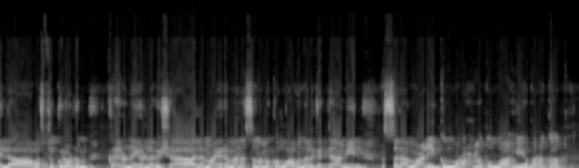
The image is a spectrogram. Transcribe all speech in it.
എല്ലാ വസ്തുക്കളോടും കരുണയുള്ള വിശാലമായൊരു മനസ്സ് നമുക്ക് അള്ളാഹു നൽകട്ടെ. ആമീൻ. അസ്സലാമു അലൈക്കും വറഹമത്തല്ലാഹി വാത്തു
